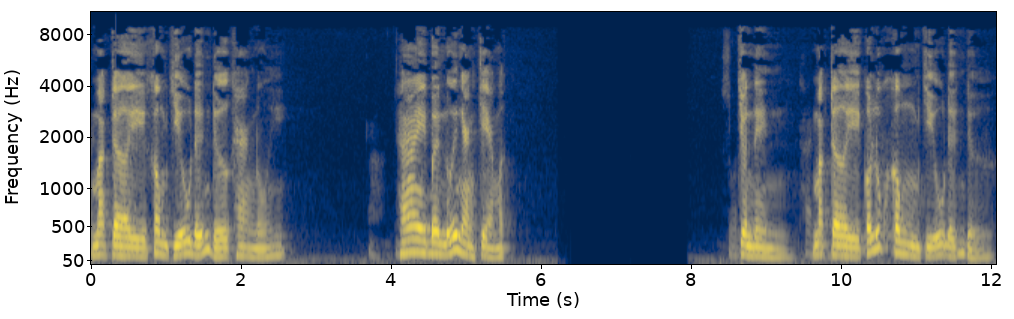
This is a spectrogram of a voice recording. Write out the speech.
Mặt trời không chịu đến được hàng núi, Hai bên núi ngang chè mật Cho nên, mặt trời có lúc không chịu đến được.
